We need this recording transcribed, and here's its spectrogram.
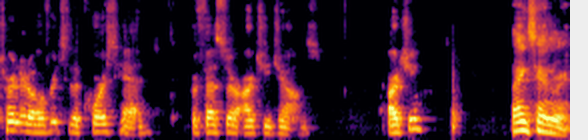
turn it over to the course head, Professor Archie Jones. Archie? Thanks, Henry.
